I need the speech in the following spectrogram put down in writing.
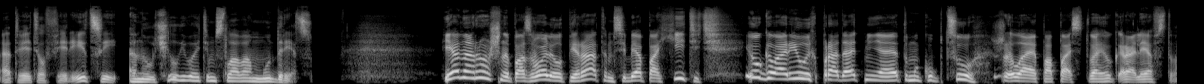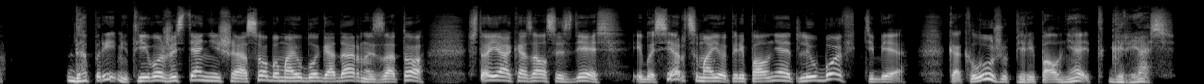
ответил Фериций, а научил его этим словам мудрец. Я нарочно позволил пиратам себя похитить и уговорил их продать меня этому купцу, желая попасть в твое королевство. Да примет его жестяннейшая особа мою благодарность за то, что я оказался здесь, ибо сердце мое переполняет любовь к тебе, как лужу переполняет грязь.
